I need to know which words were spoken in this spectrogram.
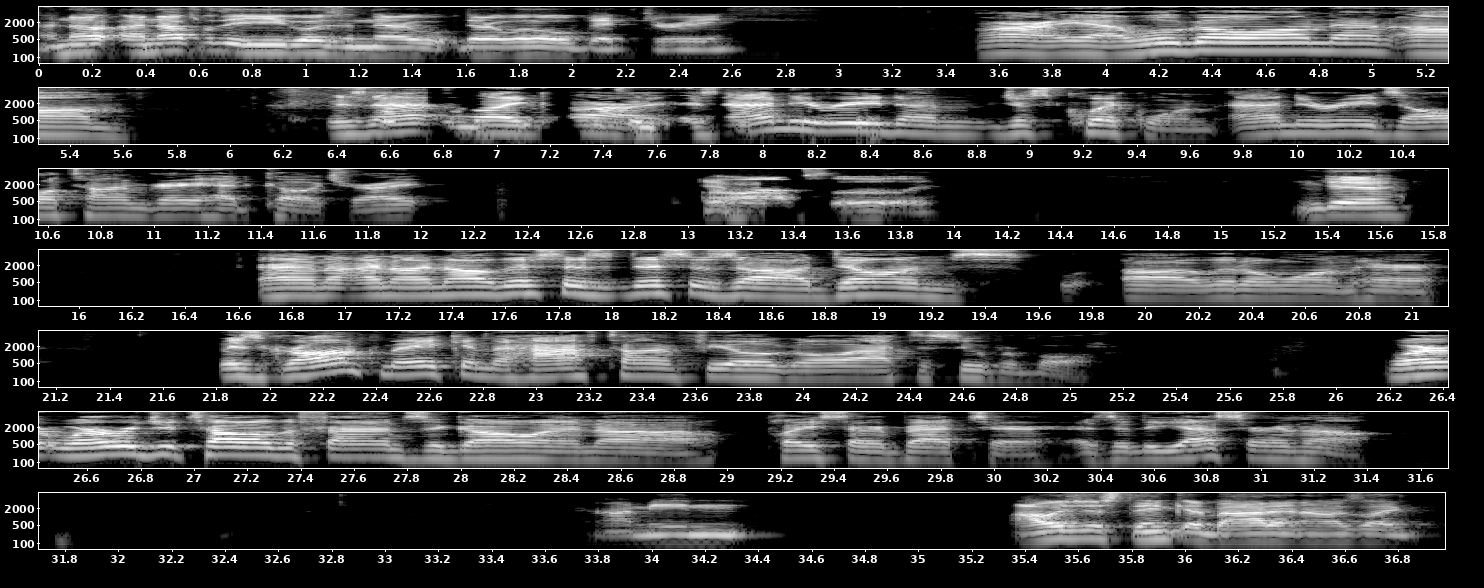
enough enough of the Eagles and their their little victory. all right, yeah, we'll go on then. Um, is that like all right? Is Andy Reid then just quick one? Andy Reid's all time great head coach, right? Yep. Oh, absolutely. Yeah. And and I know this is this is uh Dylan's uh little one here. Is Gronk making the halftime field goal at the Super Bowl? Where where would you tell the fans to go and uh place their bets here? Is it a yes or a no? I mean, I was just thinking about it and I was like,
